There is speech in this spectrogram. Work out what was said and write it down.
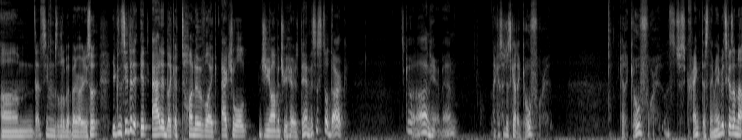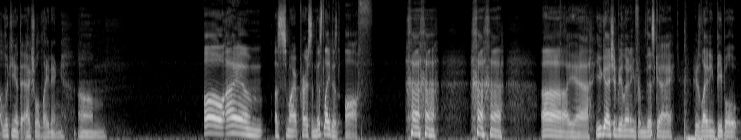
Um, that seems a little bit better already. So you can see that it, added like a ton of like actual geometry hairs. Damn, this is still dark. What's going on here, man? I guess I just gotta go for it. Gotta go for it. Let's just crank this thing. Maybe it's because I'm not looking at the actual lighting. Um, oh, I am a smart person. This light is off. Ha ha. Ah, yeah. You guys should be learning from this guy who's lighting people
